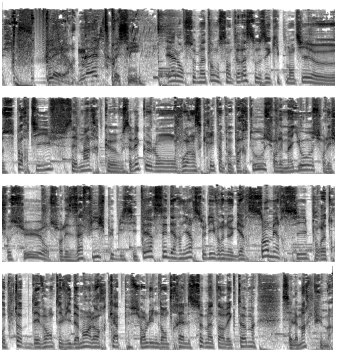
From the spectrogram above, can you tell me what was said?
écouter. Clair, net, précis. Et alors ce matin, on s'intéresse aux équipementiers euh, sportifs, ces marques, euh, vous savez que l'on voit inscrites un peu partout, sur les maillots, sur les chaussures, sur les affiches publicitaires. Ces dernières se livrent une guerre sans merci pour être au top des ventes, évidemment. Alors cap sur l'une d'entre elles ce matin avec Tom, c'est la marque Puma.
